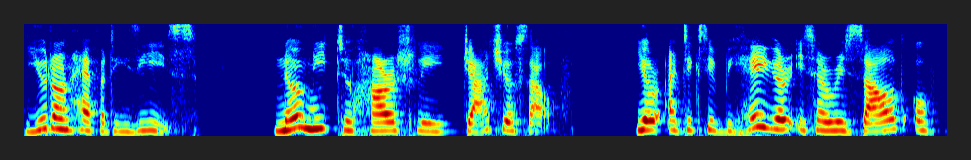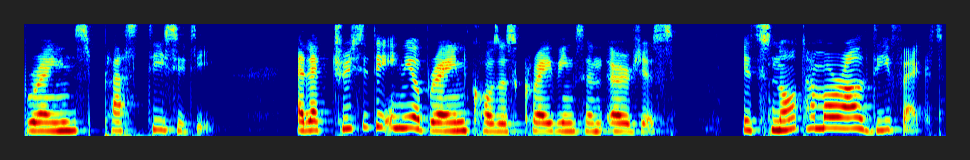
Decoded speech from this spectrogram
You don't have a disease. No need to harshly judge yourself. Your addictive behavior is a result of brain's plasticity. Electricity in your brain causes cravings and urges. It's not a moral defect.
